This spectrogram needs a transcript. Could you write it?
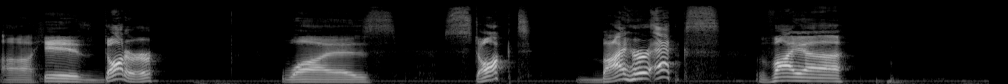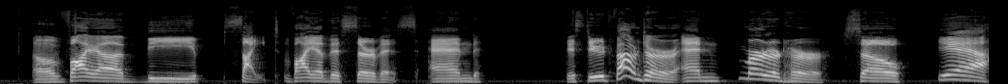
uh, his daughter was stalked by her ex via uh, via the site, via this service, and this dude found her and murdered her. So, yeah.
